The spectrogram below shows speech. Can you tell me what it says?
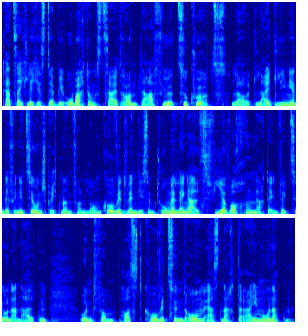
Tatsächlich ist der Beobachtungszeitraum dafür zu kurz. Laut Leitliniendefinition spricht man von Long-Covid, wenn die Symptome länger als vier Wochen nach der Infektion anhalten und vom Post-Covid-Syndrom erst nach drei Monaten.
